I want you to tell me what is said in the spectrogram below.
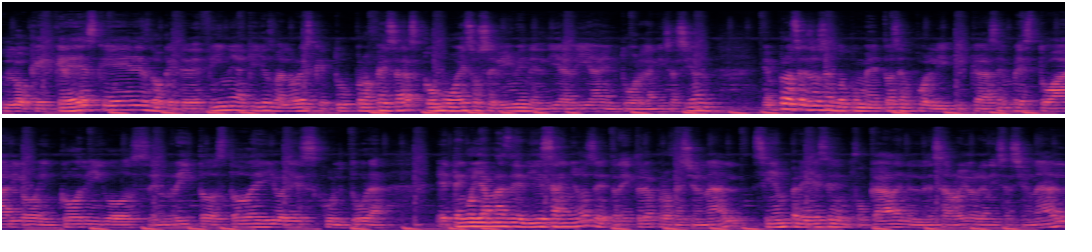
lo que crees que eres, lo que te define, aquellos valores que tú profesas, cómo eso se vive en el día a día en tu organización, en procesos, en documentos, en políticas, en vestuario, en códigos, en ritos, todo ello es cultura. Eh, tengo ya más de 10 años de trayectoria profesional, siempre es enfocada en el desarrollo organizacional,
